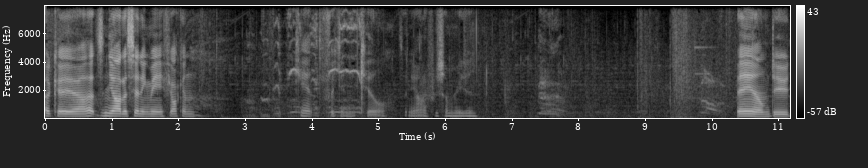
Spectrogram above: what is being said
Okay, yeah, that Zenyatta's hitting me. If y'all can... Can't freaking kill Zenyatta for some reason. Bam, dude.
